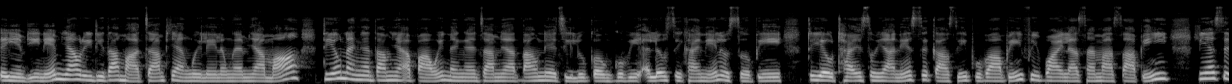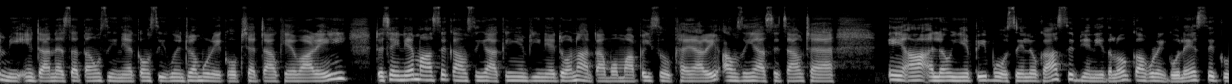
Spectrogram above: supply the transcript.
ကရင်ပြည်နယ်မြောက်ရီဒေသမှာကြားဖြန့်ငွေလိမ်လုပ်ငန်းများမှာတရုတ်နိုင်ငံသားများအပါအဝင်နိုင်ငံသားများတောင်းတဲ့ချီလူကုန်ကူပြီးအလုတ်စိတ်ခိုင်းတယ်လို့ဆိုပြီးတရုတ်ထိုင်းဆိုရနဲ့စစ်ကောင်စီပူးပေါင်းပြီးဖေဖော်ဝါရီလဆန်းမှစပြီးလျှက်စစ်မီအင်တာနက်73စီနဲ့ကုန်စည်ဝင်ထွက်မှုတွေကိုဖျက်တောက်ခဲ့ပါတယ်။တချိန်တည်းမှာစစ်ကောင်စီကကရင်ပြည်နယ်ဒေါနာတောင်ပေါ်မှာပိတ်ဆို့ခံရတဲ့အောင်စင်းရစစ်ကြောင်းထံအင်အားအလုံးရင်ပေးဖို့အစင်းလို့ကစစ်ပြင်းနေသလိုကော့ဂရိတ်ကိုလည်းစစ်ကူ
